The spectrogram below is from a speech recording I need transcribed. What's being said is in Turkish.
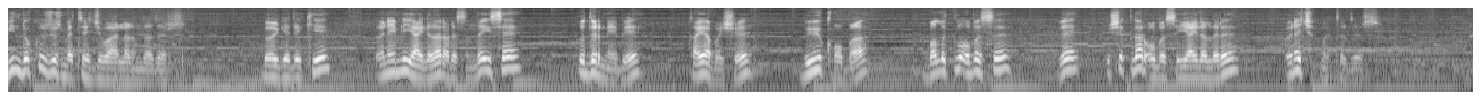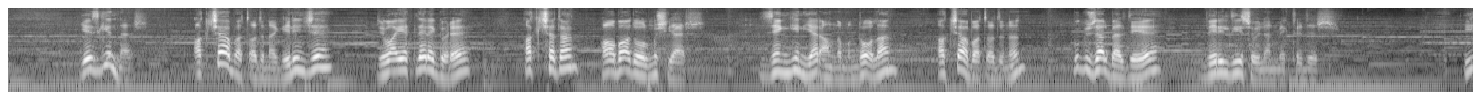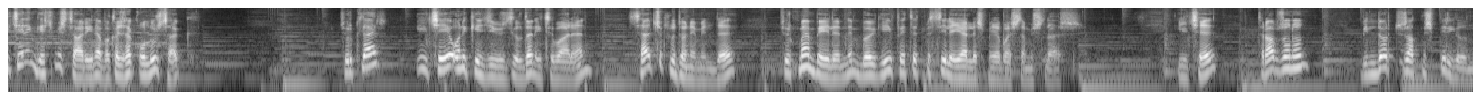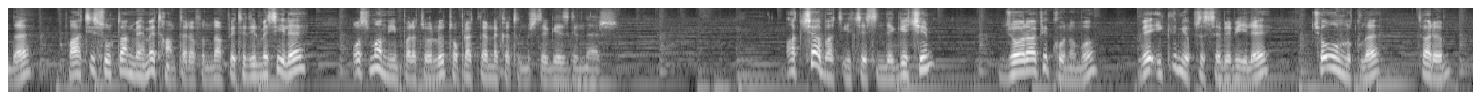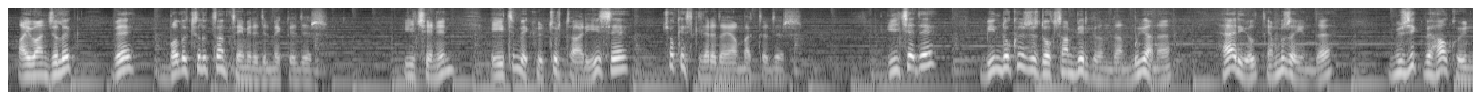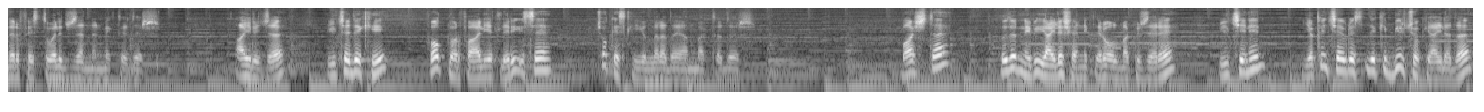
1900 metre civarlarındadır. Bölgedeki önemli yaylalar arasında ise Hıdır Nebi, Kayabaşı, Büyük Oba, Balıklı Obası ve Işıklar Obası yaylaları öne çıkmaktadır. Gezginler, Akçaabat adına gelince rivayetlere göre Akça'dan abad olmuş yer, zengin yer anlamında olan Akçaabat adının bu güzel beldeye verildiği söylenmektedir. İlçenin geçmiş tarihine bakacak olursak, Türkler ilçeye 12. yüzyıldan itibaren Selçuklu döneminde Türkmen beylerinin bölgeyi fethetmesiyle yerleşmeye başlamışlar. İlçe, Trabzon'un 1461 yılında Fatih Sultan Mehmet Han tarafından fethedilmesiyle Osmanlı İmparatorluğu topraklarına katılmıştır gezginler. Akçaabat ilçesinde geçim, coğrafi konumu ve iklim yapısı sebebiyle çoğunlukla tarım, hayvancılık ve balıkçılıktan temin edilmektedir. İlçenin eğitim ve kültür tarihi ise çok eskilere dayanmaktadır. İlçede 1991 yılından bu yana her yıl Temmuz ayında Müzik ve Halk Oyunları Festivali düzenlenmektedir. Ayrıca ilçedeki folklor faaliyetleri ise çok eski yıllara dayanmaktadır. Başta Hıdır Nebi yayla şenlikleri olmak üzere ilçenin yakın çevresindeki birçok yaylada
